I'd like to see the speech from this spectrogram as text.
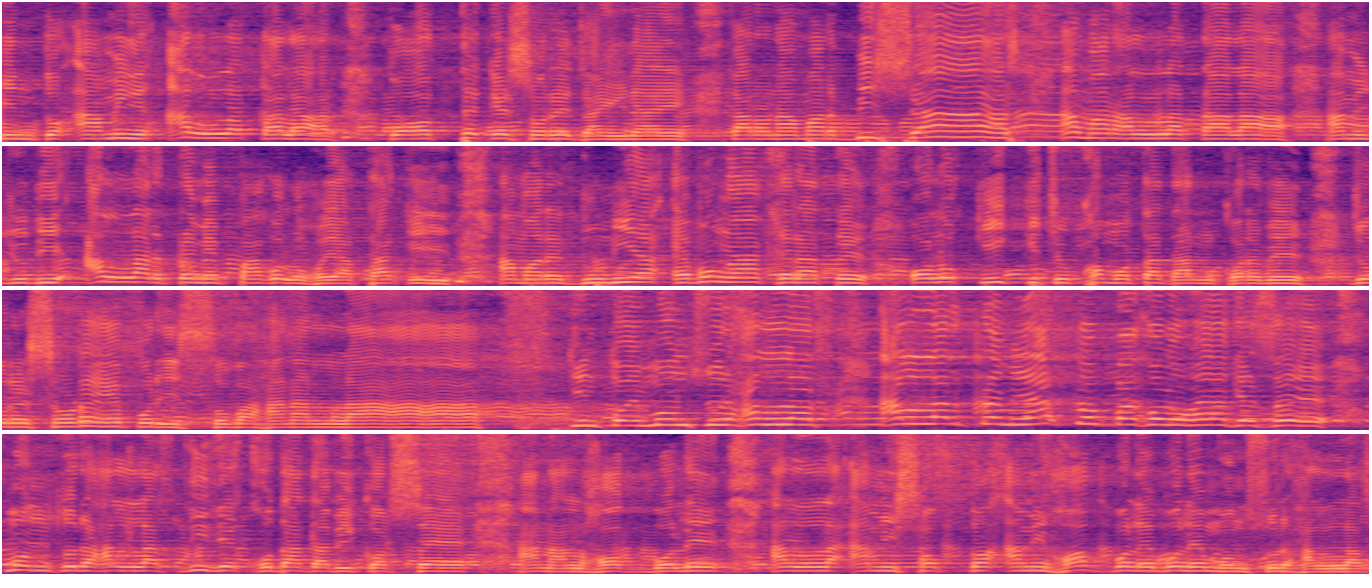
কিন্তু আমি আল্লাহ তালার পথ থেকে সরে যাই নাই। কারণ আমার বিশ্বাস, আমার আল্লাহ তালা আমি যদি আল্লাহর প্রেমে পাগল হইয়া থাকি, আমার দুনিয়া এবং আখেরাতে অলৌকিক কিছু ক্ষমতা দান করবে? জোরে সরে পড়ি সুবাহান আল্লাহ কিন্তু ওই মনসুর হাল্লাস আল্লাহর প্রেমে এত পাগল হয়ে গেছে। মনসুর হাল্লাস নিজে খোদা দাবি করছে। আনাল হক বলে, আল্লাহ আমি সত্য, আমি হক বলে বলে মনসুর হাল্লাস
